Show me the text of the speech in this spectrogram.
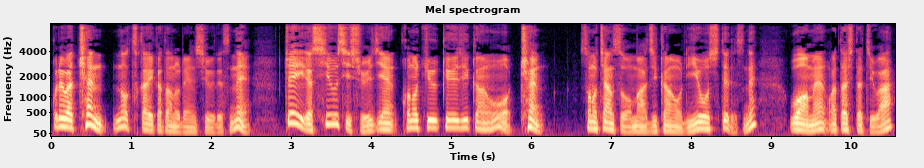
これはチェンの使い方の練習ですね。这が休息時間、この休憩時間をチェン、そのチャンスを、まあ時間を利用してですね、我们、私たちは、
